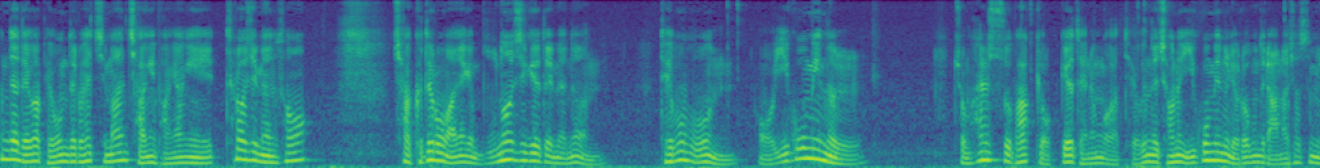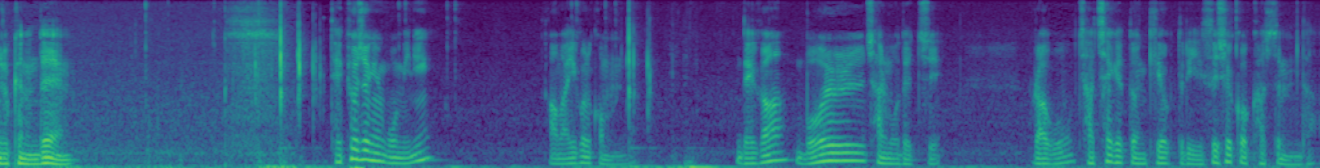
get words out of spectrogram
근데 내가 배운 대로 했지만 장이 방향이 틀어지면서 자 그대로 만약에 무너지게 되면은 대부분 어, 이 고민을 좀 할 수밖에 없게 되는 것 같아요. 근데 저는 이 고민을 여러분들이 안 하셨으면 좋겠는데 대표적인 고민이 아마 이걸 겁니다. 내가 뭘 잘못했지? 라고 자책했던 기억들이 있으실 것 같습니다.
